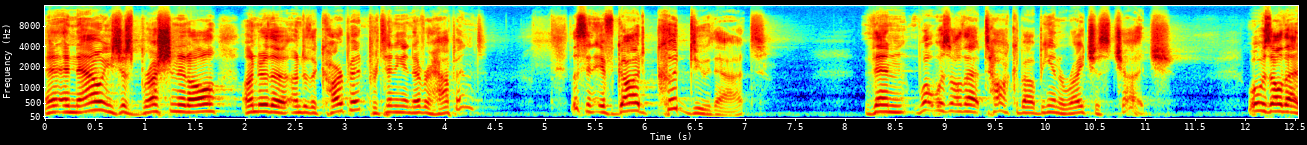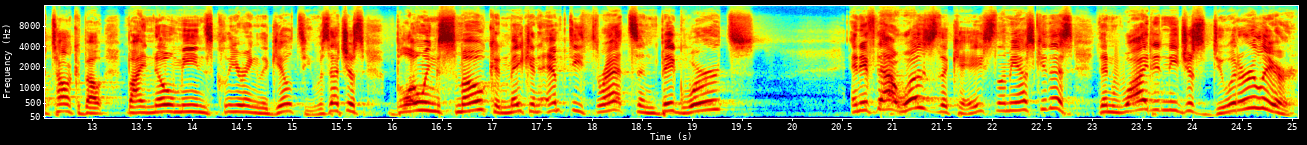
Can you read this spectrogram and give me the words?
And, and now he's just brushing it all under the, under the carpet, pretending it never happened. Listen, if God could do that, then what was all that talk about being a righteous judge? What was all that talk about by no means clearing the guilty? Was that just blowing smoke and making empty threats and big words? And if that was the case, let me ask you this then why didn't he just do it earlier?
